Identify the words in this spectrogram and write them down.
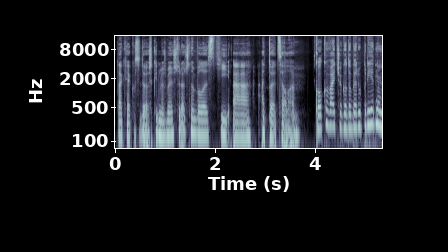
také, ako si dávaš, keď máš menšturačné bolesti a, a to je celé. Koľko vajíčok odoberú pri jednom?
